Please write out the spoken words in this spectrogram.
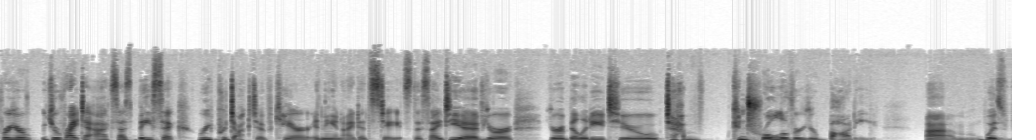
for your your right to access basic reproductive care in the United States. This idea of your your ability to to have control over your body um, was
